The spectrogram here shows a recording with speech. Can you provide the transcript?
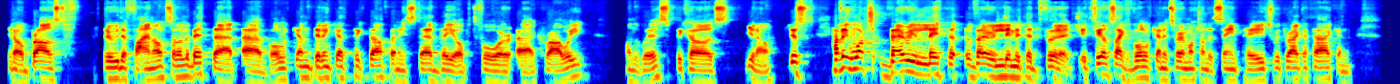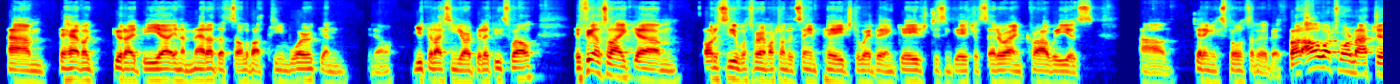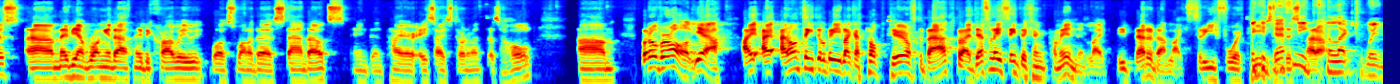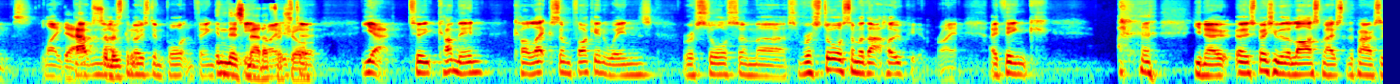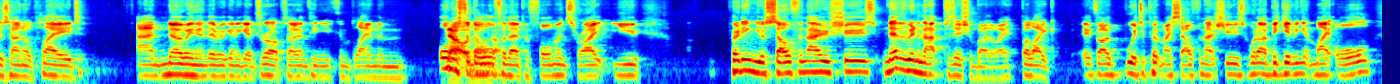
you know browsed through the finals a little bit that uh, Vulcan didn't get picked up, and instead they opt for uh, Krawi on the Wiz because you know just having watched very lit, very limited footage, it feels like Vulcan is very much on the same page with Drag Attack, and um, they have a good idea in a meta that's all about teamwork and you know utilizing your abilities well. It feels like um, Odyssey was very much on the same page, the way they engage, disengage, etc. And Krawi is um, getting exposed a little bit. But I'll watch more matches. Uh, maybe I'm wrong in that. Maybe Krawi was one of the standouts in the entire A size tournament as a whole. Um, but overall, yeah, I, I, I don't think they'll be like a top tier off the bat, but I definitely think they can come in and like be better than like three, four teams. They could definitely collect wins. Like yeah, absolutely. that's the most important thing in this team, meta right? for sure. To, yeah, to come in, collect some fucking wins, restore some uh restore some of that hopium, right? I think you know, especially with the last match that the Paris Eternal played and knowing that they were going to get dropped, I don't think you can blame them almost no, at no, all no. for their performance, right? You putting yourself in those shoes, never been in that position, by the way, but like if I were to put myself in that shoes, would I be giving it my all?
